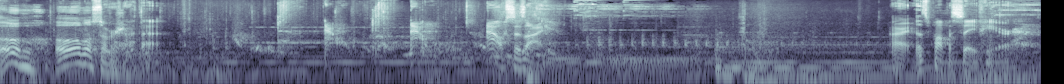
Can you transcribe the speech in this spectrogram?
Oh, almost overshot that. Ow. Ow. Ow, says I. All right, let's pop a save here.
